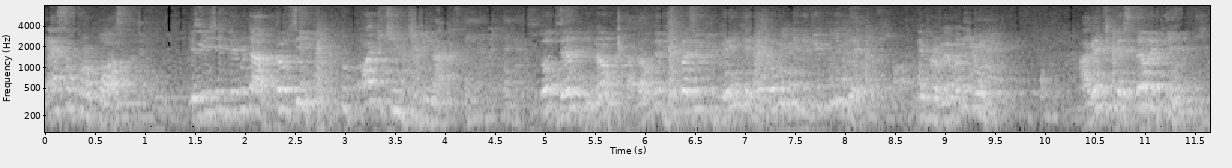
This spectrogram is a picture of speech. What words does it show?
Essa é a proposta. E a gente tem que ter cuidado. Então, sim, tu pode te indignar. Estou dizendo que não, cada um tem que fazer o que bem entender, como entender de entender. Não tem problema nenhum. A grande questão é que,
